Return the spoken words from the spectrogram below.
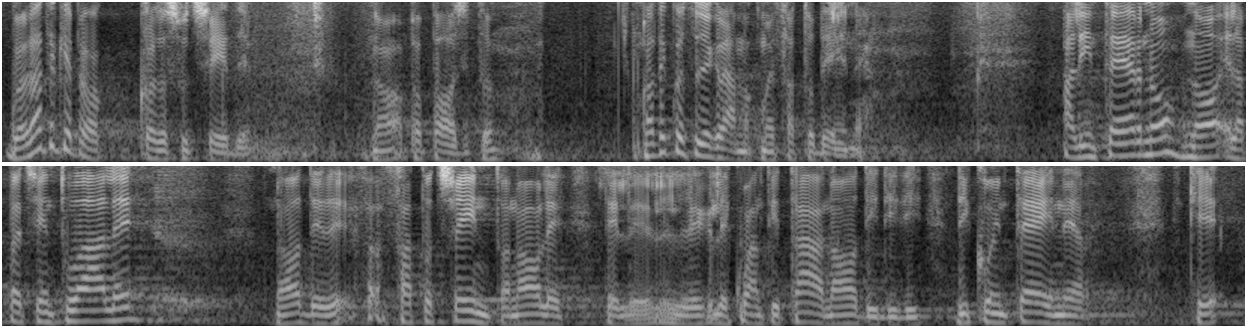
guardate che però cosa succede, no, a proposito. Guardate questo diagramma come è fatto bene. All'interno no, è la percentuale no, de, fatto 100 no, le, le, le, le, quantità no, di, di, di, container che,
